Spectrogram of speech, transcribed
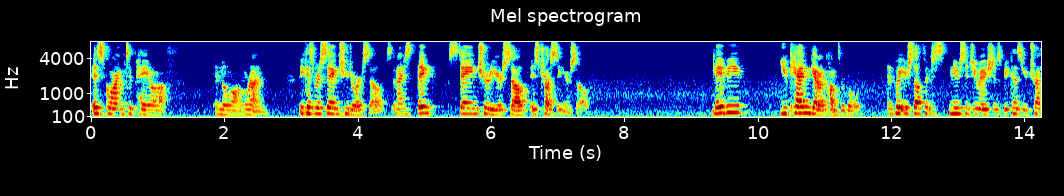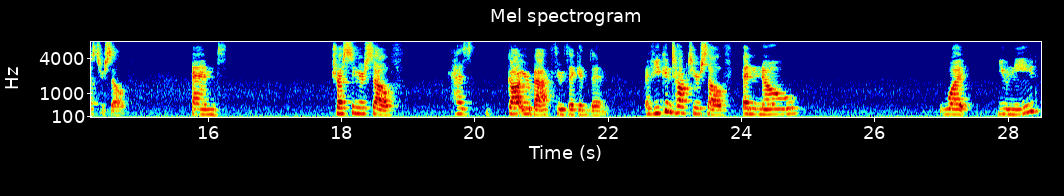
is going to pay off in the long run because we're staying true to ourselves. And I think staying true to yourself is trusting yourself. Maybe you can get uncomfortable and put yourself into new situations because you trust yourself. And trusting yourself has got your back through thick and thin. If you can talk to yourself and know what you need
